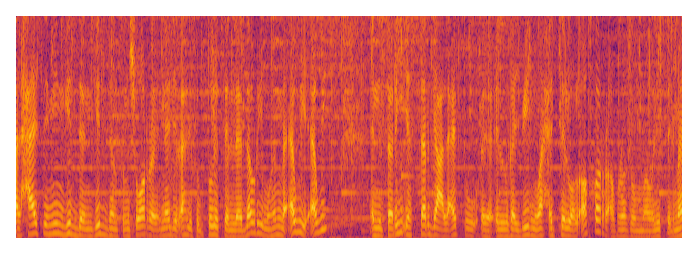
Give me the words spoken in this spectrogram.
الحاسمين جدا جدا في مشوار النادي الأهلي في بطولة الدوري. مهم قوي قوي إن الفريق يسترجع لعيبته الغايبين واحد تلو الآخر أبرزهم وليد سليمان.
